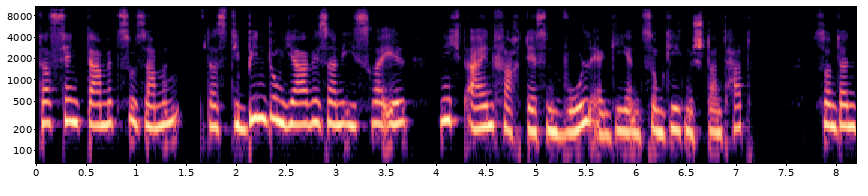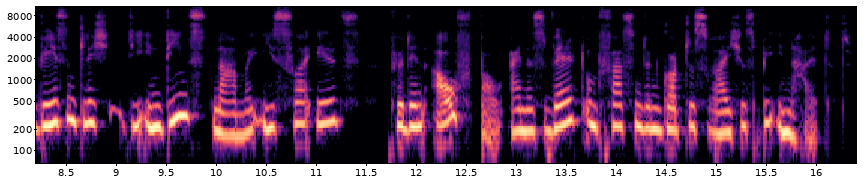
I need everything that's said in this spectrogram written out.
Das hängt damit zusammen, dass die Bindung Jahwes an Israel nicht einfach dessen Wohlergehen zum Gegenstand hat, sondern wesentlich die Indienstnahme Israels für den Aufbau eines weltumfassenden Gottesreiches beinhaltet.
